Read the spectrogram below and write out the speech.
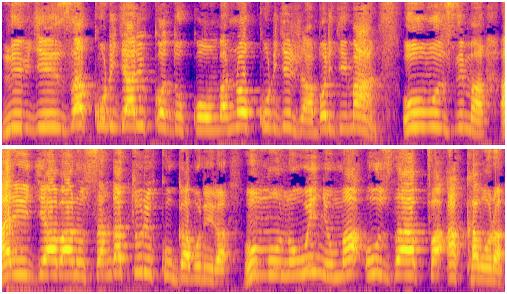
ni byiza kurya ariko dukumva no kurya ijambo ry'imana. Ubu buzima hari igihe abantu usanga turi kugaburira umuntu w'inyuma uzapfa akabora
